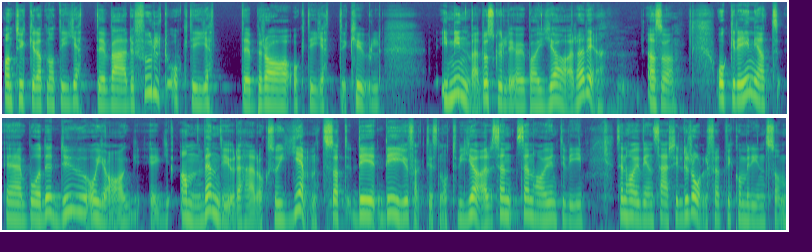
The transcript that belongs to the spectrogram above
man tycker att något är jättevärdefullt och det är jättebra och det är jättekul. I min värld, då skulle jag ju bara göra det. Alltså, och grejen är att eh, både du och jag eh, använder ju det här också jämt, så att det, det är ju faktiskt något vi gör. Sen, sen har ju inte vi, sen har ju vi en särskild roll för att vi kommer in som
